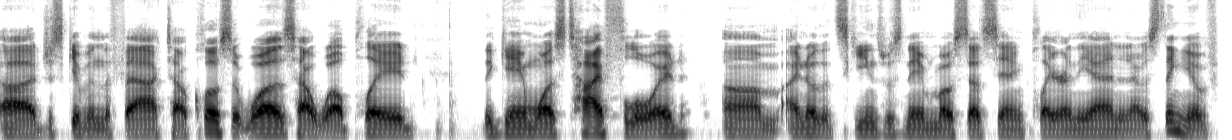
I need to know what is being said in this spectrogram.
Uh, just given the fact how close it was, how well played the game was. Ty Floyd, um, I know that Skenes was named most outstanding player in the end, and I was thinking of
